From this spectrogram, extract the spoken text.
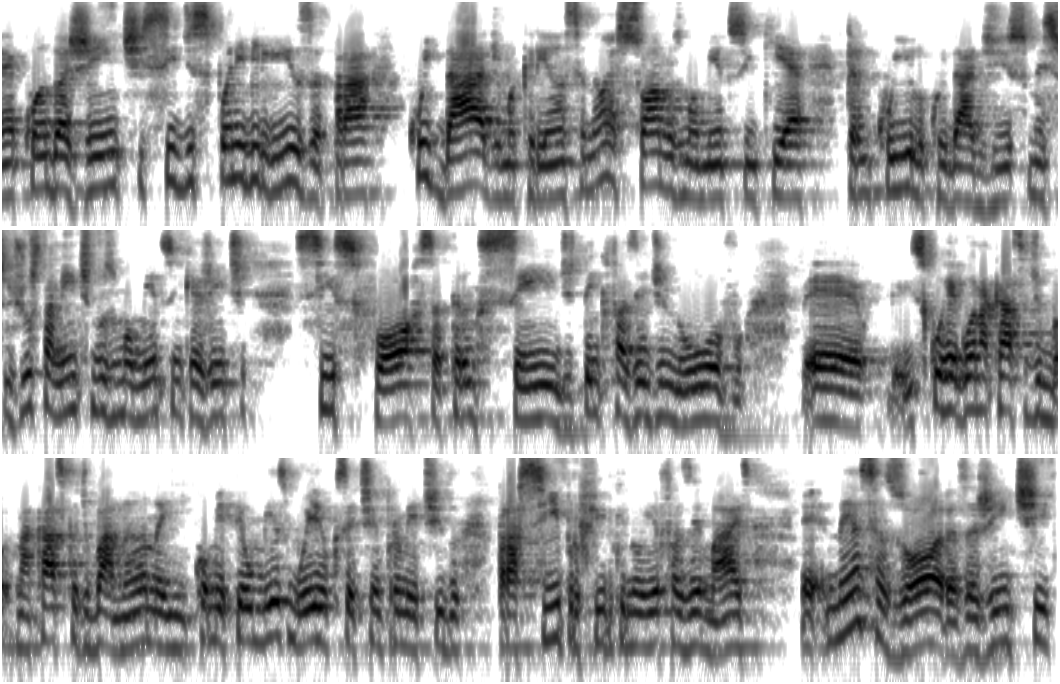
né? Quando a gente se disponibiliza para cuidar de uma criança, não é só nos momentos em que é tranquilo cuidar disso, mas justamente nos momentos em que a gente se esforça, transcende, tem que fazer de novo, é, escorregou na, casca de, na casca de banana e cometeu o mesmo erro que você tinha prometido para si, para o filho, que não ia fazer mais. É, nessas horas, a gente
